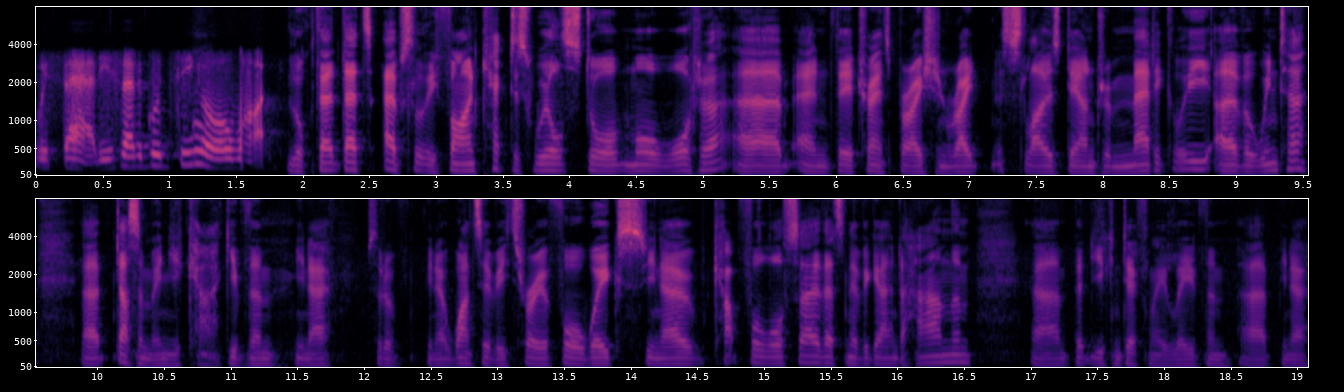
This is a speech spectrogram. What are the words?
with that. Is that a good thing or what? Look, that that's absolutely fine. Cactus will store more water, uh, and their transpiration rate slows down dramatically over winter. Uh, doesn't mean you can't give them, you know, sort of, you know, once every three or four weeks, you know, cupful or so. That's never going to harm them, um, but you can definitely leave them, uh, you know,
